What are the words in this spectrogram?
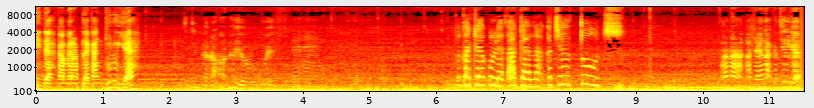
pindah kamera belakang dulu ya. Ya. Tuh tadi aku lihat ada anak kecil tuh. Mana? Ada anak kecil gak?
